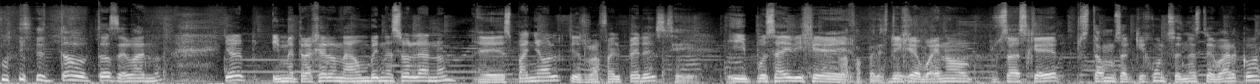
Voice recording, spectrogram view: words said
todo, todo se va, ¿no? Y, me trajeron a un venezolano eh, español, que es Rafael Pérez. Sí. Y pues ahí dije, dije, bueno, pues sabes qué, pues estamos aquí juntos en este barco.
